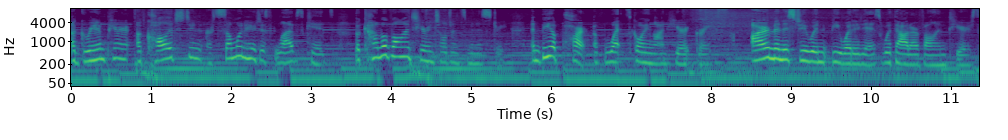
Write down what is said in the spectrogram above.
a grandparent, a college student, or someone who just loves kids, become a volunteer in children's ministry and be a part of what's going on here at Grace. Our ministry wouldn't be what it is without our volunteers.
